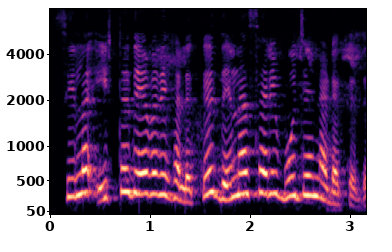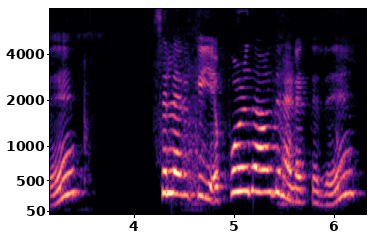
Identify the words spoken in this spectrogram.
சில இஷ்ட தேவதைகளுக்கு தினசரி பூஜை நடக்குது. சிலருக்கு எப்பொழுதாவது நடக்குது.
